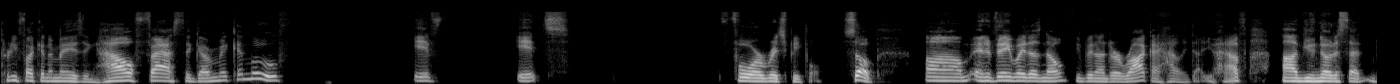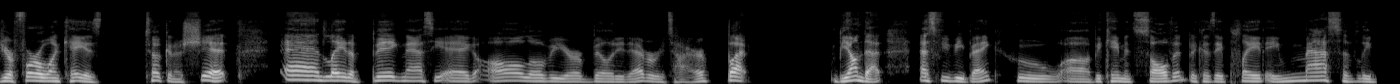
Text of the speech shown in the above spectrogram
Pretty fucking amazing how fast the government can move if it's for rich people. So, um, and if anybody doesn't know, if you've been under a rock, I highly doubt you have. Um, you've noticed that your 401k is taking a shit and laid a big nasty egg all over your ability to ever retire. But beyond that, SVB Bank, who uh, became insolvent because they played a massively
